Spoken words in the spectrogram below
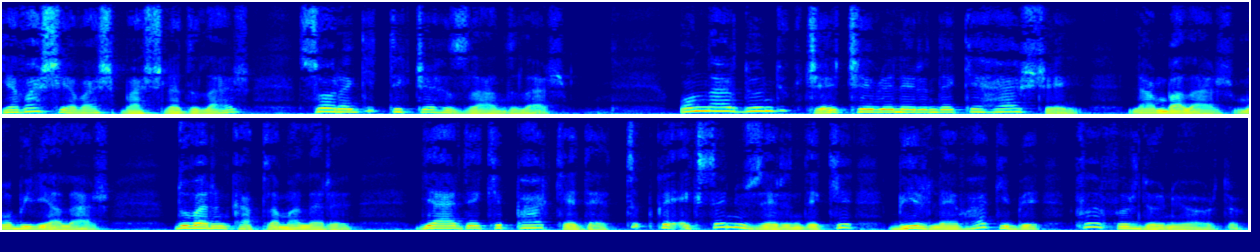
Yavaş yavaş başladılar sonra gittikçe hızlandılar. Onlar döndükçe çevrelerindeki her şey lambalar, mobilyalar, duvarın kaplamaları, yerdeki parkede tıpkı eksen üzerindeki bir levha gibi fırfır dönüyordu.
